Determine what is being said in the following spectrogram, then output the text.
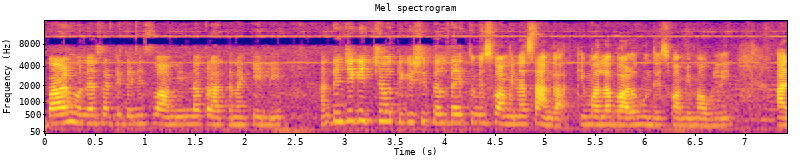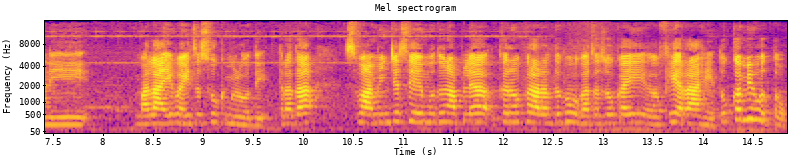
बाळ होण्यासाठी त्यांनी स्वामींना प्रार्थना केली. आणि त्यांची एक इच्छा होती की शीतलताई तुम्ही स्वामींना सांगा की मला बाळ होऊन दे स्वामी माऊली. आणि मला आई बाईचं सुख मिळू दे. तर आता स्वामींच्या सेवेमधून आपल्या कर्मप्रारब्ध भोगाचा जो काही फेरा आहे तो कमी होतो.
